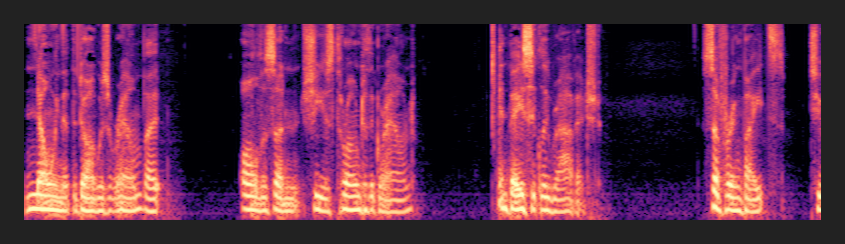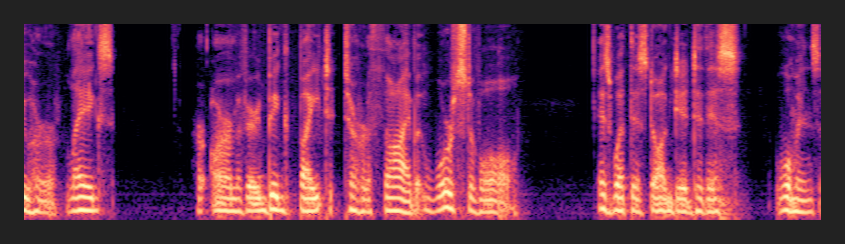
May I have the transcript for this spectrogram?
knowing that the dog was around, but all of a sudden she is thrown to the ground and basically ravaged, suffering bites to her legs, her arm, a very big bite to her thigh. But worst of all is what this dog did to this woman's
